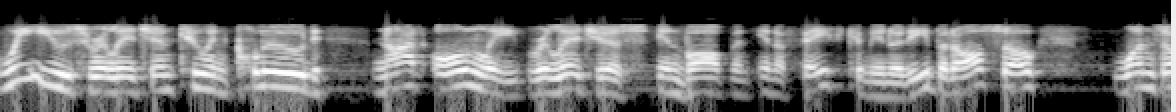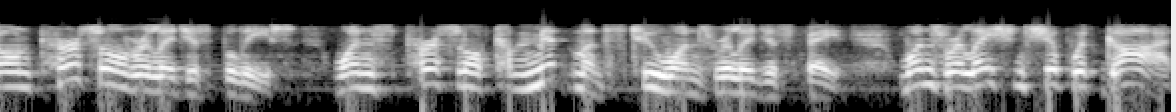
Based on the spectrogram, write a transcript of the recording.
We use religion to include not only religious involvement in a faith community, but also one's own personal religious beliefs, one's personal commitments to one's religious faith, one's relationship with God.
